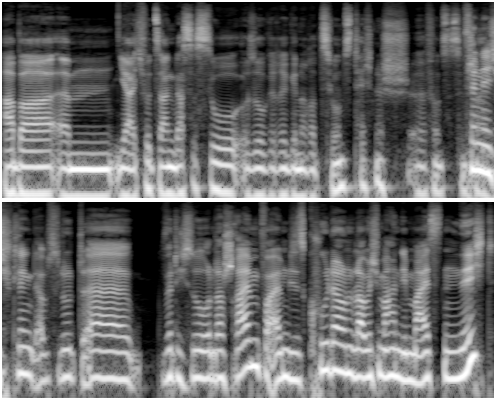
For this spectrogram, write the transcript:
Aber ähm, ja, ich würde sagen, das ist so, so regenerationstechnisch äh, für uns das Finde ich, klingt absolut, äh, würde ich so unterschreiben. Vor allem dieses Cooldown, glaube ich, machen die meisten nicht.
